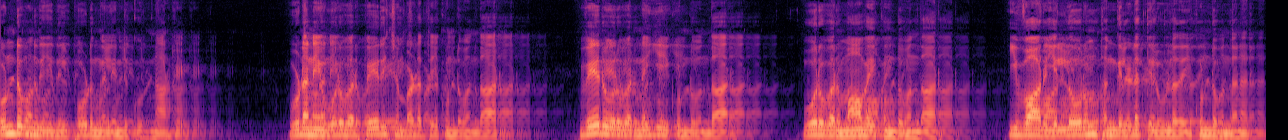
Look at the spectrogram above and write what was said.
கொண்டு வந்து இதில் போடுங்கள் என்று கூறினார்கள். உடனே ஒருவர் பேரிச்சம்பழத்தை கொண்டு வந்தார். வேறு ஒருவர் நெய்யை கொண்டு வந்தார். ஒருவர் மாவை கொண்டு வந்தார். இவ்வாறு எல்லோரும் தங்களிடத்தில் உள்ளதை கொண்டு வந்தனர்.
